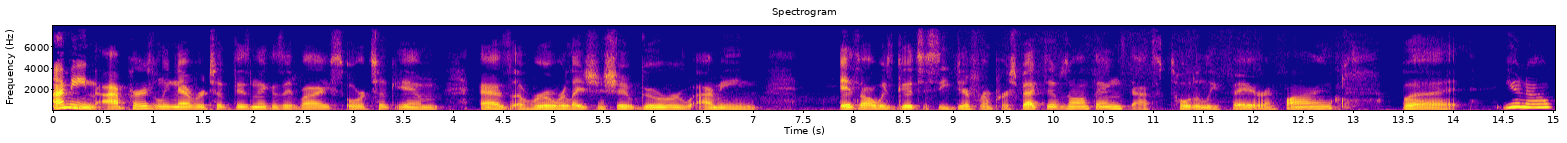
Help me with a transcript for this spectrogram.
I mean, I personally never took this nigga's advice or took him as a real relationship guru. I mean, it's always good to see different perspectives on things. That's totally fair and fine. But, you know,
